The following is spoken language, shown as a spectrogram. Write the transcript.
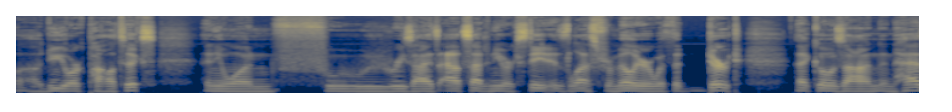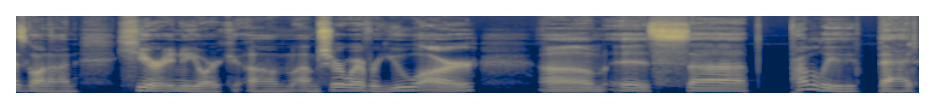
uh, New York politics. Anyone who resides outside of New York State is less familiar with the dirt that goes on and has gone on here in New York. Um, I'm sure wherever you are, um, it's uh, probably bad,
